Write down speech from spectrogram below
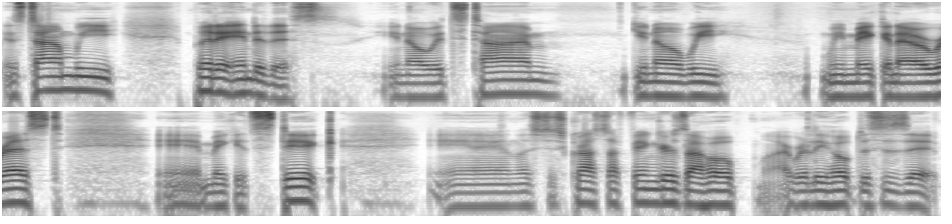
It's time we put it into this. You know, it's time. You know, we we make an arrest and make it stick. And let's just cross our fingers. I hope. I really hope this is it.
